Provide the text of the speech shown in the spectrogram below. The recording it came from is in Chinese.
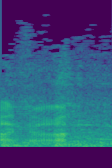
あ か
